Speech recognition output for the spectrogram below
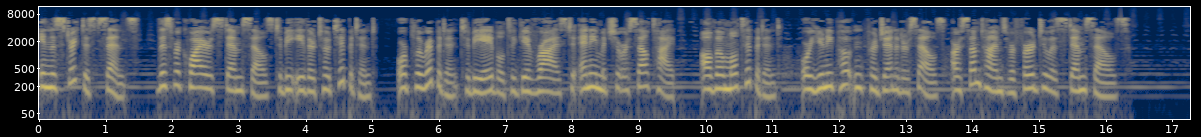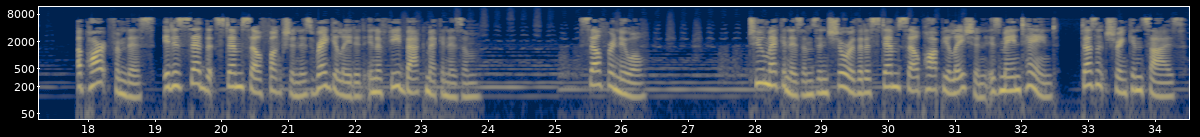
In the strictest sense, this requires stem cells to be either totipotent or pluripotent to be able to give rise to any mature cell type, although multipotent or unipotent progenitor cells are sometimes referred to as stem cells. Apart from this, it is said that stem cell function is regulated in a feedback mechanism. Self-renewal Two mechanisms ensure that a stem cell population is maintained, doesn't shrink in size.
